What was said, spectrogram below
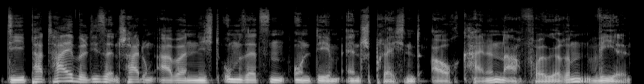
Die Partei will diese Entscheidung aber nicht umsetzen und dementsprechend auch keine Nachfolgerin wählen.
